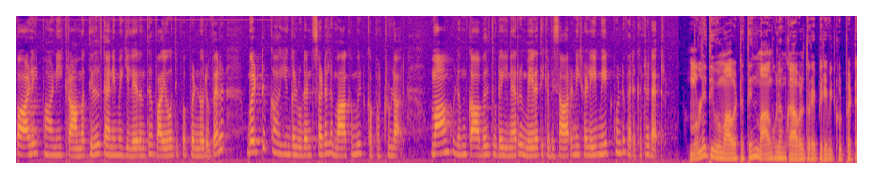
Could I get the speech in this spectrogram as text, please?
பாளைப்பாணி கிராமத்தில் தனிமையில் இருந்த வயோதிப பெண்ணொருவர் வெட்டுக்காயங்களுடன் சடலமாக மீட்கப்பட்டுள்ளார். மாங்குளம் காவல்துறையினர் மேலதிக விசாரணைகளை மேற்கொண்டு வருகின்றனர். முல்லைத்தீவு மாவட்டத்தின் மாங்குளம் காவல்துறை பிரிவிற்குட்பட்ட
